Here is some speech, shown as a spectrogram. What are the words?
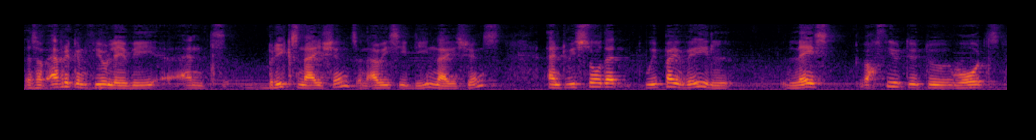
the South African fuel levy and BRICS nations and OECD nations, and we saw that we pay very less, few to, towards uh, uh,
